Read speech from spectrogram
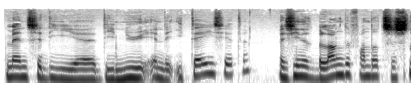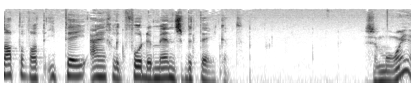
mensen die, eh, die nu in de IT zitten, wij zien het belang ervan dat ze snappen wat IT eigenlijk voor de mens betekent. Dat is een mooie.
